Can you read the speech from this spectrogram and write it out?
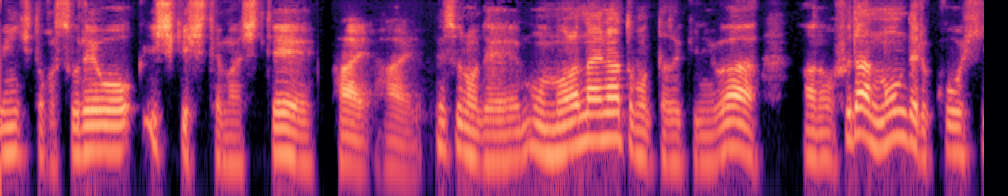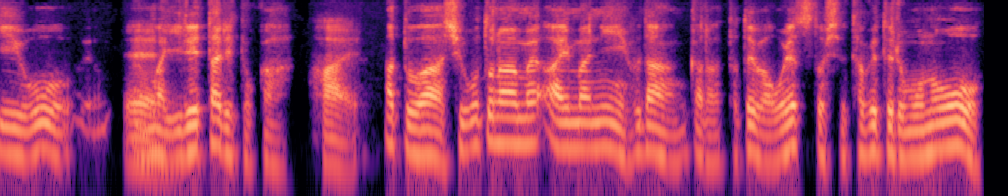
雰囲気とかそれを意識してまして、はい、はい。ですので、もう乗らないなと思った時には、あの、普段飲んでるコーヒーを、ええまあ、入れたりとか、はい。あとは仕事の合間合間に普段から例えばおやつとして食べてるものを、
